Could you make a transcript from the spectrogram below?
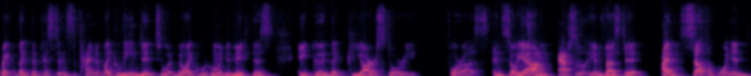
right? Like the Pistons kind of like leaned into it and they're like, we're going to make this a good like PR story for us. And so, yeah, I'm absolutely invested. I've self appointed,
